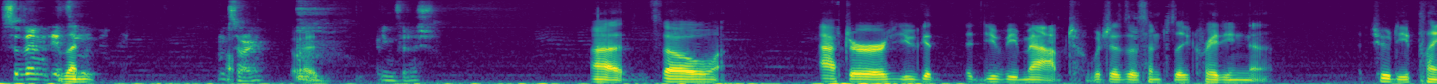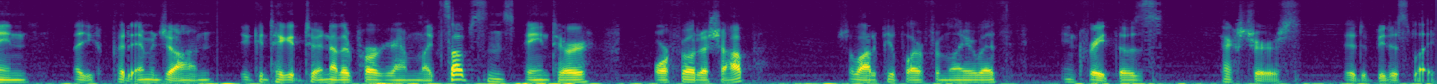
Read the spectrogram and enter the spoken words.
so then if then- you, I'm sorry, go ahead. you can finish. Uh, so after you get it UV mapped, which is essentially creating 2D plane that you can put image on, you can take it to another program like Substance Painter or Photoshop, which a lot of people are familiar with, and create those textures to, be displayed.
